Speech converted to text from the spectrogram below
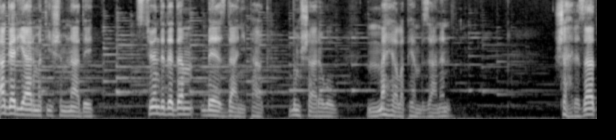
ئەگەر یارمەتیشم نادەیت ستێن دەدەم بەێزدانی پاک بمشارەوە و مەهێڵە پێم بزانن شەهرەزاد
